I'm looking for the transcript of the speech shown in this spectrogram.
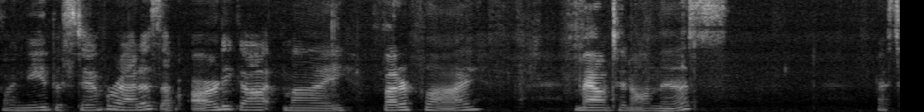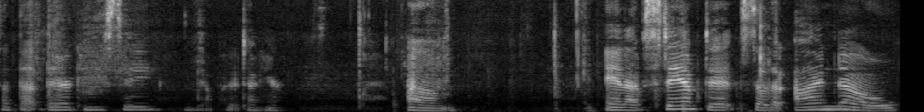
So I need the Stamparatus. I've already got my butterfly mounted on this. I set that there, can you see? Maybe I'll put it down here. Um, and I've stamped it so that I know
